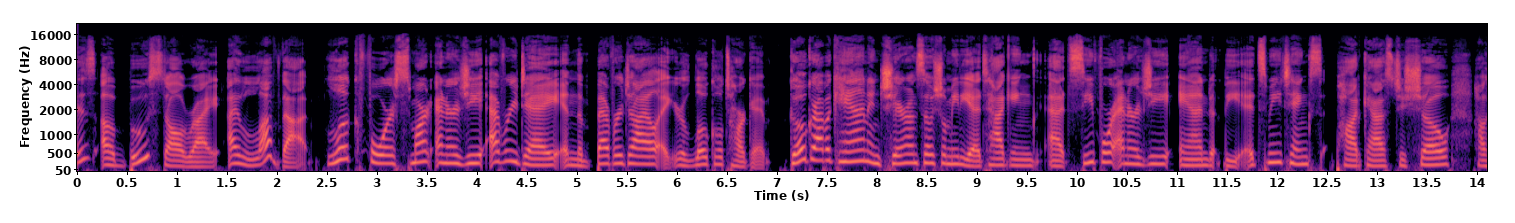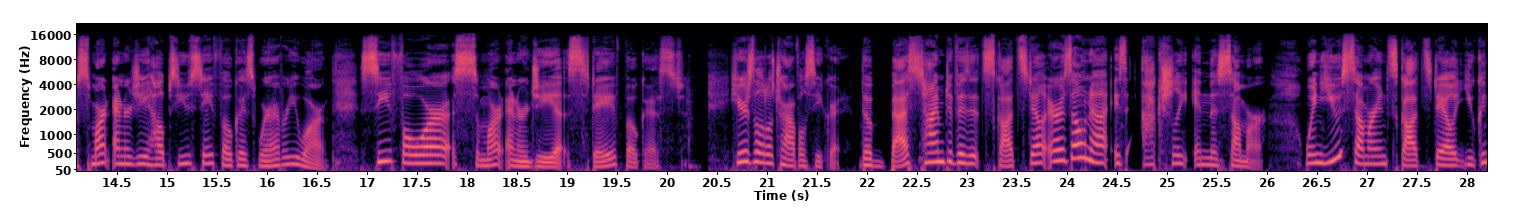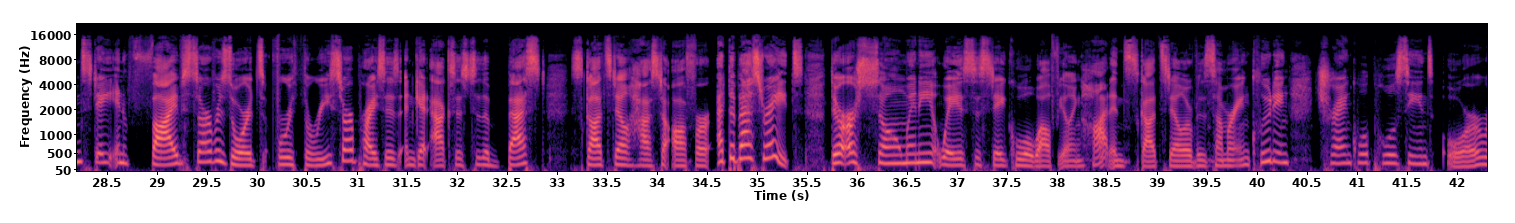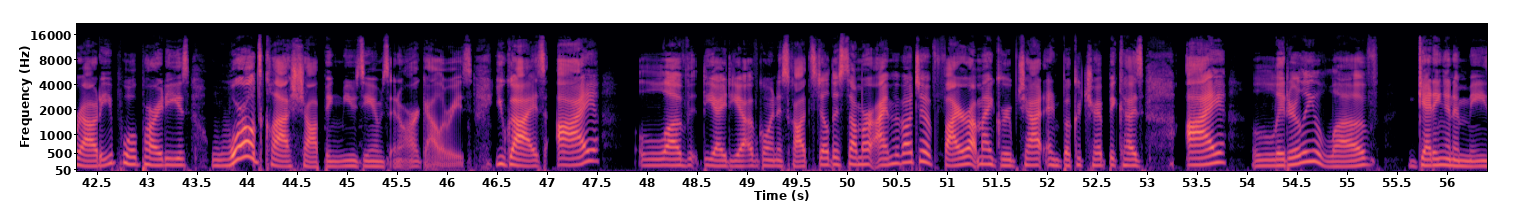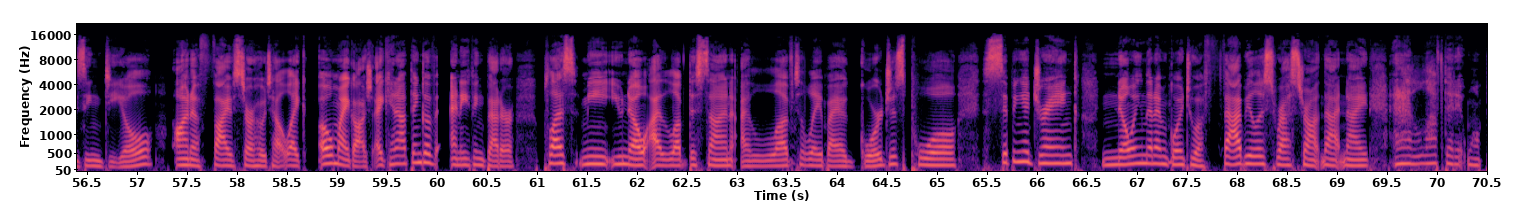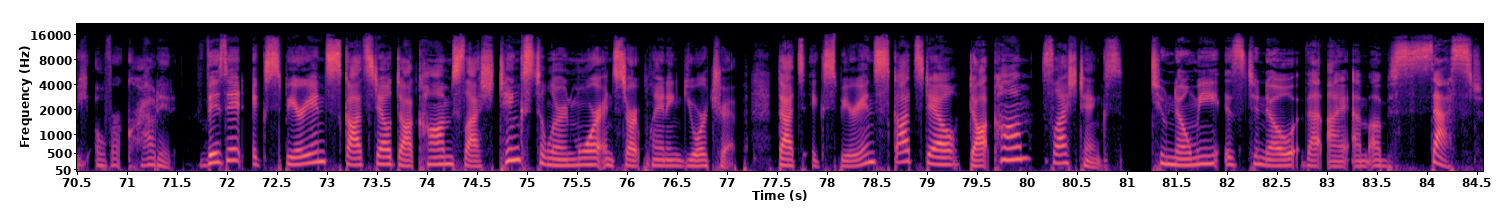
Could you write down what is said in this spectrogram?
is a boost, all right. I love that. Look for smart energy every day in the beverage aisle at your local Target. Go grab a can and share on social media, tagging at C4 Energy and the It's Me Tinx podcast to show how smart energy helps you stay focused wherever you are. C4 Smart Energy, stay focused. Here's a little travel secret. The best time to visit Scottsdale, Arizona is actually in the summer. When you summer in Scottsdale, you can stay in five star resorts for three star prices and get access to the best Scottsdale has to offer at the best rates. There are so many ways to stay cool while feeling hot in Scottsdale over the summer, including tranquil pool scenes or rowdy pool parties, world class shopping, museums, and art galleries. You guys, I love the idea of going to Scottsdale this summer. I'm about to fire up my group chat and book a trip because I literally love getting an amazing deal on a five star hotel. Like, oh my gosh, I cannot think of anything better. Plus, me, you know, I love the sun. I love to lay by a gorgeous pool, sipping a drink, knowing that I'm going to a fabulous restaurant that night. And I love that it won't be overcrowded. Visit experiencescottsdale.com slash tinx to learn more and start planning your trip. That's experiencescottsdale.com slash tinx. To know me is to know that I am obsessed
